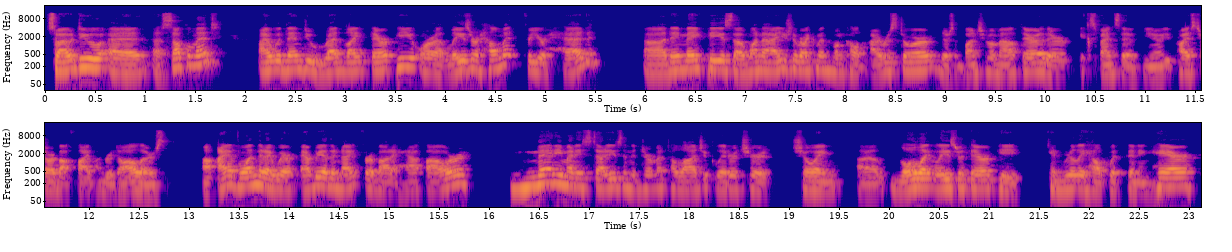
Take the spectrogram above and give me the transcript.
So I would do a, a supplement. I would then do red light therapy or a laser helmet for your head. Uh, they make these. Uh, one I usually recommend one called iRestore. There's a bunch of them out there. They're expensive. You know, you probably start about five hundred dollars. Uh, I have one that I wear every other night for about a half hour. Many, many studies in the dermatologic literature showing uh, low light laser therapy can really help with thinning hair.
